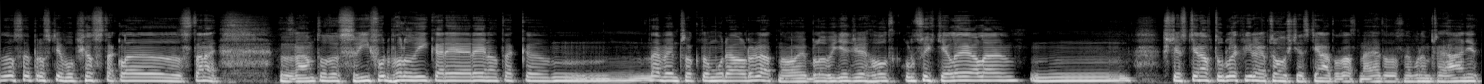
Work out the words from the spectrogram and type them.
to se prostě občas takhle stane znám to ze své fotbalové kariéry, no tak mm, nevím, co k tomu dál dodat. No. Bylo vidět, že hold kluci chtěli, ale mm, štěstěna v tuhle chvíli, nepřeho štěstěna, to zase ne, to zase nebudem přehánět.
